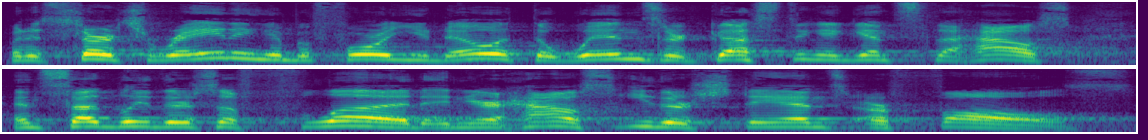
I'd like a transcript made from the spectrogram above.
But it starts raining, and before you know it, the winds are gusting against the house, and suddenly there's a flood, and your house either stands or falls.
